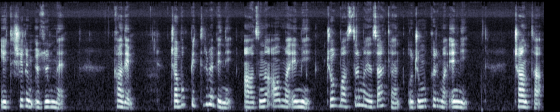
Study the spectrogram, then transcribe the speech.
yetişirim üzülme. Kalem. Çabuk bitirme beni. Ağzına alma emi. Çok bastırma yazarken ucumu kırma emi. Çanta.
